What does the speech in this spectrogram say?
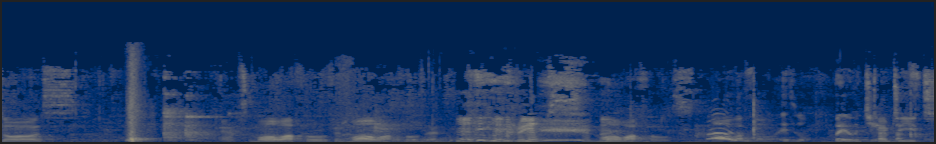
sauce. And some more waffles and more waffles and crepes and more waffles. More waffle. It's Belgian. Time to eat.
